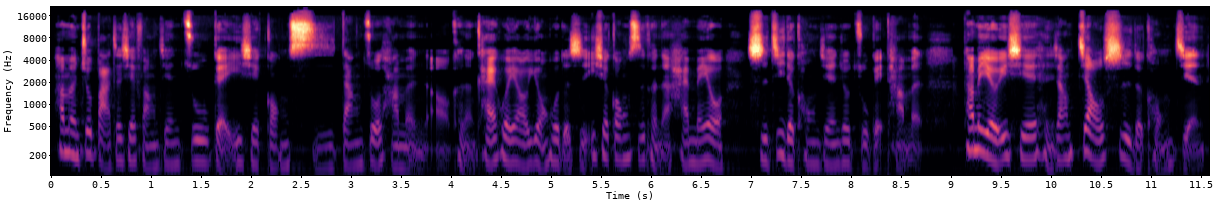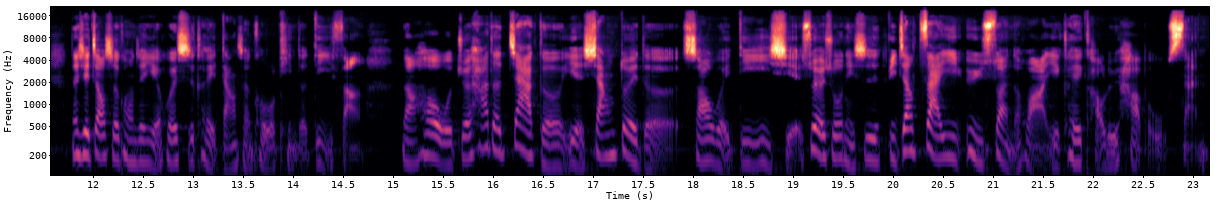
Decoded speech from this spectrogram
他们就把这些房间租给一些公司，当做他们呃可能开会要用，或者是一些公司可能还没有实际的空间就租给他们。他们也有一些很像教室的空间，那些教室空间也会是可以当成 co-working 的地方。然后我觉得它的价格也相对的稍微低一些，所以说你是比较在意预算的话，也可以考虑 Hub 五三。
